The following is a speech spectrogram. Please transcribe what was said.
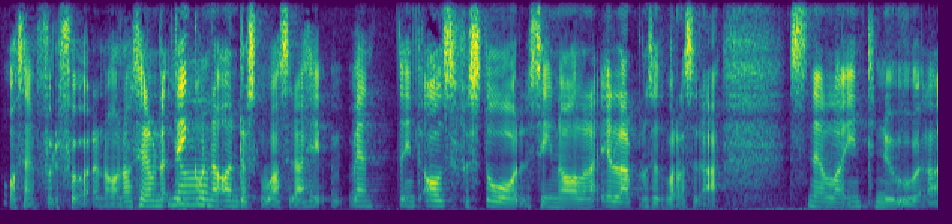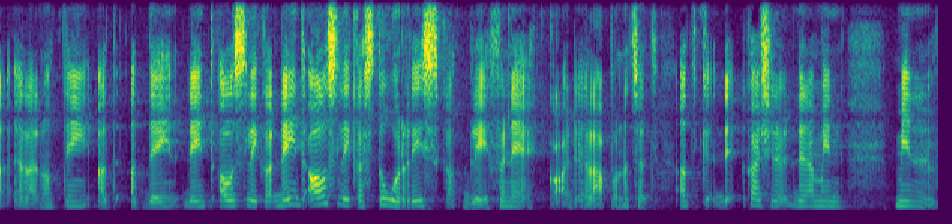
och sen förföra någon. Och sen, ja. Tänk om den andra skulle vara sådär, hej, vänta, inte alls förstår signalerna eller på något sätt vara sådär snälla inte nu eller, eller någonting. Att, att det, det, är inte alls lika, det är inte alls lika stor risk att bli förnekad eller på något sätt. Att det, kanske det där min, min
